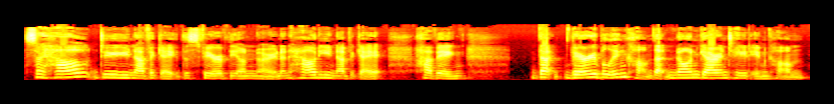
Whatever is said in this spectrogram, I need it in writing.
So, how do you navigate this fear of the unknown and how do you navigate having that variable income, that non guaranteed income?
